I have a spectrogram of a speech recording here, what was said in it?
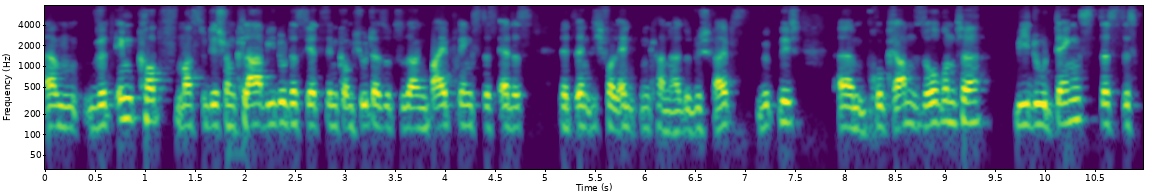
ähm, wird im Kopf, machst du dir schon klar, wie du das jetzt dem Computer sozusagen beibringst, dass er das letztendlich vollenden kann. Also du schreibst wirklich ähm, Programm so runter, wie du denkst, dass, das,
